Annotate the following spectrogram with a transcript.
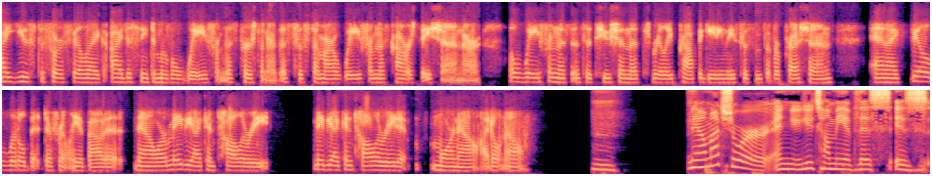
I used to sort of feel like I just need to move away from this person or this system or away from this conversation or away from this institution that's really propagating these systems of oppression. And I feel a little bit differently about it now, or maybe I can tolerate maybe I can tolerate it more now. I don't know. Hmm. Now, I'm not sure, and you, tell me if this is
